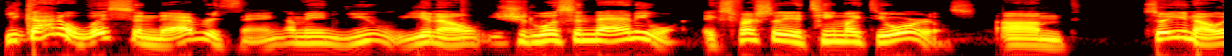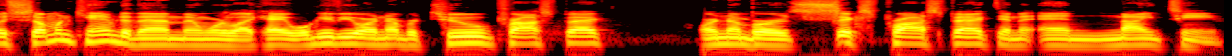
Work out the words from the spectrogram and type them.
you got to listen to everything. I mean, you you know you should listen to anyone, especially a team like the Orioles. Um, so you know if someone came to them and were like, "Hey, we'll give you our number two prospect, our number six prospect, and and 19,"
